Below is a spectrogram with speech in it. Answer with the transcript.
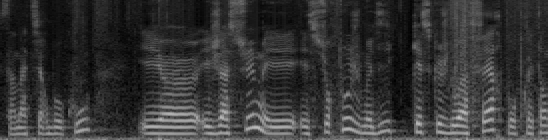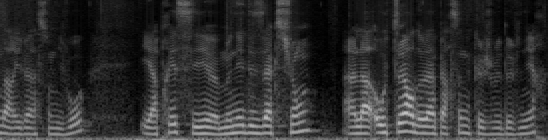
ça m'attire beaucoup. Et, j'assume, et, surtout, je me dis, qu'est-ce que je dois faire pour prétendre arriver à son niveau? Et après, c'est euh, mener des actions à la hauteur de la personne que je veux devenir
